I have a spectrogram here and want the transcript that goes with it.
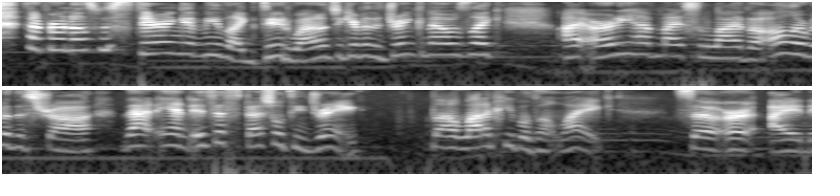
Everyone else was staring at me like, dude, why don't you give her the drink? And I was like, I already have my saliva all over the straw. That and it's a specialty drink that a lot of people don't like. So, or I,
